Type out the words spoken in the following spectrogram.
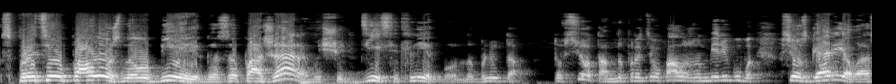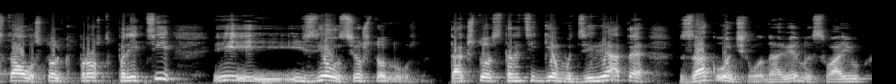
с противоположного берега за пожаром еще 10 лет бы он наблюдал, то все там на противоположном берегу бы все сгорело, осталось только просто прийти и, и сделать все, что нужно. Так что стратегема 9 закончила, наверное, свою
